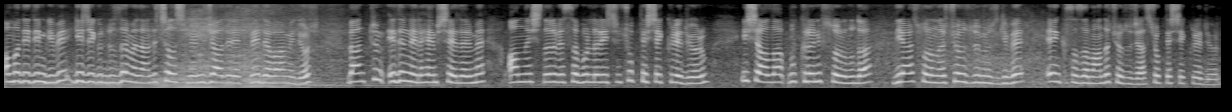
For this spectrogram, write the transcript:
Ama dediğim gibi gece gündüz demeden de çalışmaya, mücadele etmeye devam ediyoruz. Ben tüm Edirneli hemşerilerime anlayışları ve sabırları için çok teşekkür ediyorum. İnşallah bu kronik sorunu da diğer sorunları çözdüğümüz gibi en kısa zamanda çözeceğiz. Çok teşekkür ediyorum.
